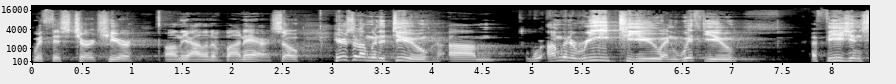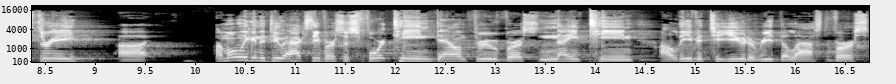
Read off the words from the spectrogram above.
with this church here on the island of Bonaire. So here's what I'm going to do. Um, I'm going to read to you and with you Ephesians 3. I'm only going to do actually verses 14 down through verse 19. I'll leave it to you to read the last verse,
